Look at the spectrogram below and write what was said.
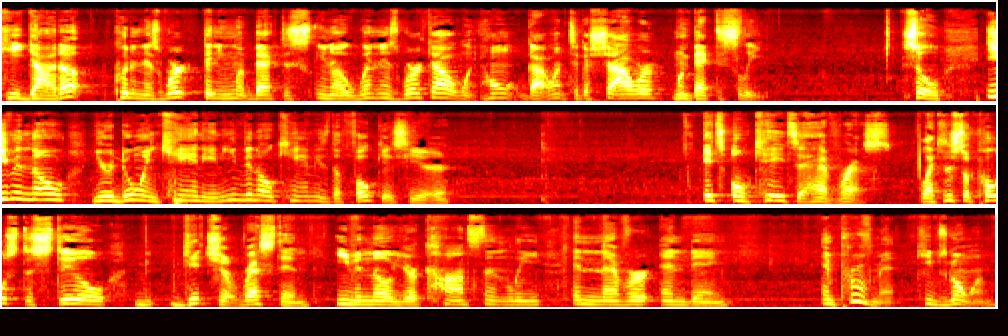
he got up, put in his work, then he went back to, you know, went in his workout, went home, got, went, took a shower, went back to sleep. So even though you're doing CANI and even though CANI is the focus here, it's okay to have rest. Like you're supposed to still get your rest in, even though you're constantly and never ending improvement keeps going.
